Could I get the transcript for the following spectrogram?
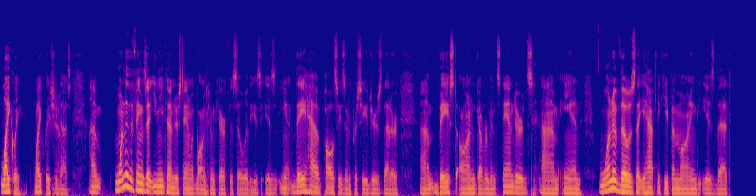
Likely, likely she yeah. does. Um, one of the things that you need to understand with long-term care facilities is you know, they have policies and procedures that are um, based on government standards, um, and one of those that you have to keep in mind is that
